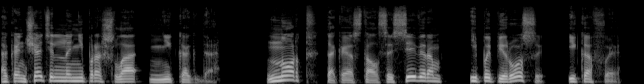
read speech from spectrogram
окончательно не прошла никогда. Норд так и остался севером, и папиросы, и кафе.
